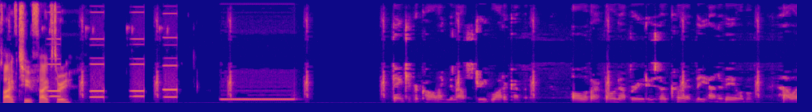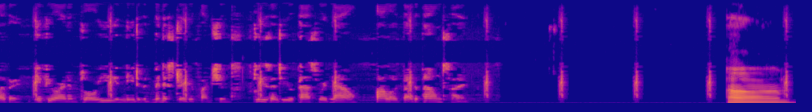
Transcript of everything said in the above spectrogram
five two five three. Thank you for calling the Mount Street Water Company. All of our phone operators are currently unavailable. However, if you are an employee in need of administrative functions, please enter your password now, followed by the pound sign. Um,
